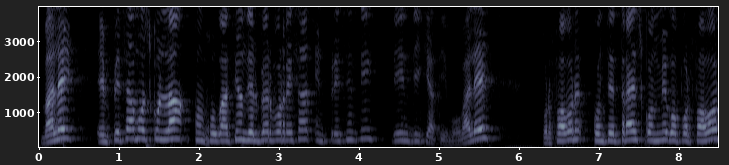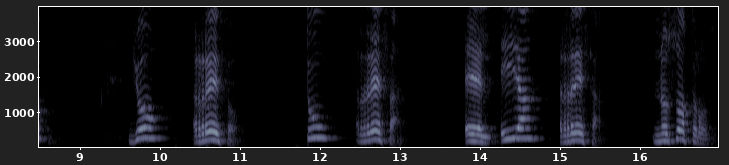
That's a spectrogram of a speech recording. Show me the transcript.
¿Vale? Empezamos con la conjugación del verbo rezar en presente de indicativo. ¿Vale? Por favor, concentráis conmigo, por favor. Yo rezo. Tú rezas. Él, ella reza. Nosotros,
